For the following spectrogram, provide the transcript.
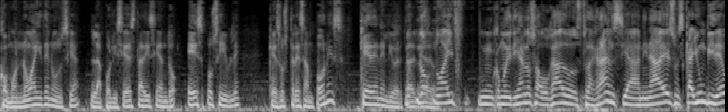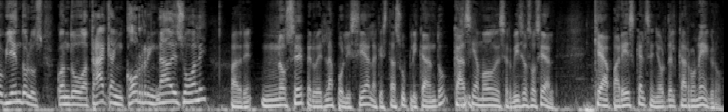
Como no hay denuncia, la policía está diciendo, es posible que esos tres zampones queden en libertad. No, no, no hay, mm, como dirían los abogados, flagrancia ni nada de eso. Es que hay un video viéndolos cuando atracan, corren, nada de eso, ¿vale? Padre, no sé, pero es la policía la que está suplicando, casi a modo de servicio social, que aparezca el señor del carro negro.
